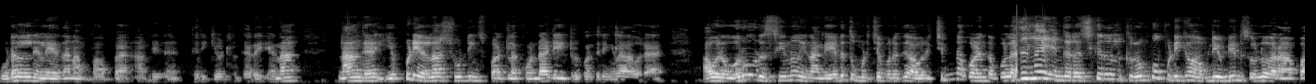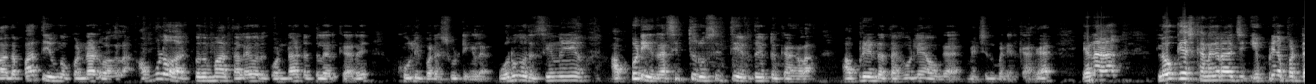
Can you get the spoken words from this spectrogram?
உடல்நிலையை தான் நான் பார்ப்பேன் அப்படின்னு தெரிவிக்க விட்டுருக்காரு. ஏன்னா நாங்க எப்படி எல்லாம் ஷூட்டிங் ஸ்பாட்ல கொண்டாடிட்டு இருக்கோம் தெரியுங்களா அவரை? அவர் ஒரு ஒரு சீனும் நாங்க எடுத்து முடிச்ச பிறகு அவர் சின்ன குழந்தை போல இதெல்லாம் எங்க ரசிகர்களுக்கு ரொம்ப பிடிக்கும் அப்படி இப்படின்னு சொல்லுவாரா? அப்ப அதை பார்த்து இவங்க கொண்டாடுவாங்களா? அவ்வளவு அற்புதமா தலைவர் கொண்டாட்டத்துல இருக்காரு கூலி பட ஷூட்டிங்ல ஒரு ஒரு சீனையும் அப்படி ரசித்து ருசித்து எடுத்துக்கிட்டு இருக்காங்களா? அப்படின்ற தகவலையும் அவங்க மென்ஷன் பண்ணியிருக்காங்க. ஏன்னா லோகேஷ் கனகராஜ் எப்படியாப்பட்ட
